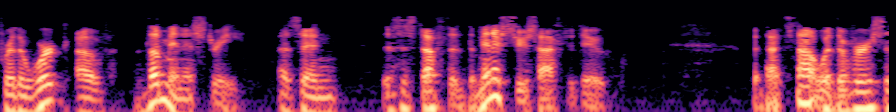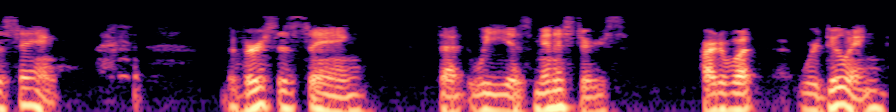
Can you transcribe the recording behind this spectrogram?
for the work of the ministry, as in this is stuff that the ministers have to do. But that's not what the verse is saying. the verse is saying that we as ministers, part of what we're doing,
